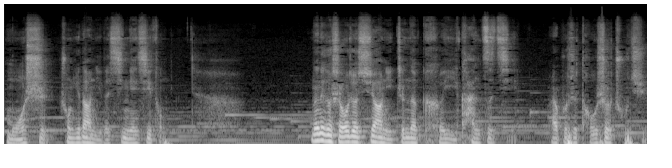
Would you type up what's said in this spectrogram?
模式，冲击到你的信念系统。那那个时候就需要你真的可以看自己，而不是投射出去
